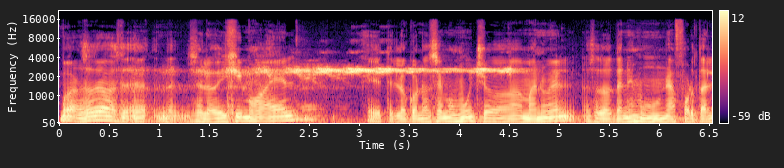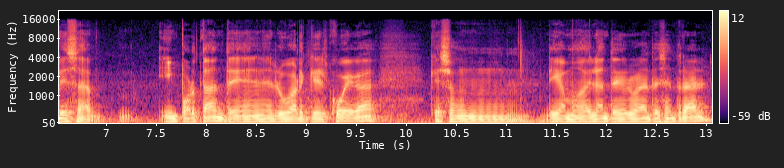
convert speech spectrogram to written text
Bueno, nosotros eh, se lo dijimos a él, este, lo conocemos mucho a Manuel, nosotros tenemos una fortaleza importante en el lugar que él juega, que son, digamos, delante del volante central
